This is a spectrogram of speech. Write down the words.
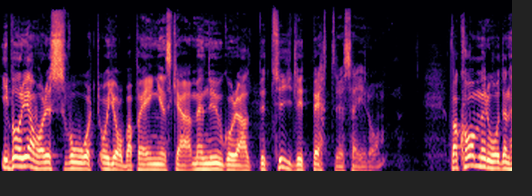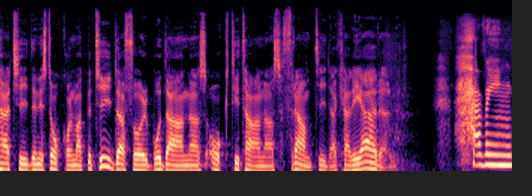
I början var det svårt att jobba på engelska, men nu går allt betydligt bättre, säger de. Vad kommer då den här tiden i Stockholm att betyda för Bodanas och Titanas framtida karriärer? Having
